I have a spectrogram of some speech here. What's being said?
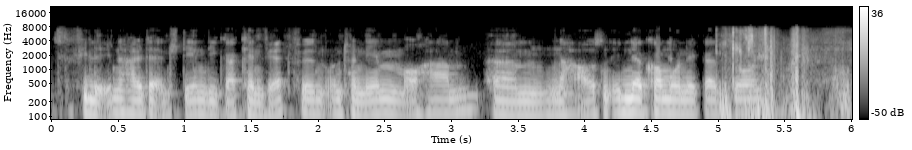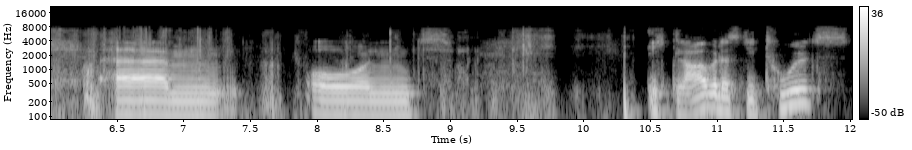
zu viele Inhalte entstehen, die gar keinen Wert für ein Unternehmen auch haben, ähm, nach außen in der Kommunikation. Ähm, und ich glaube, dass die Tools,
